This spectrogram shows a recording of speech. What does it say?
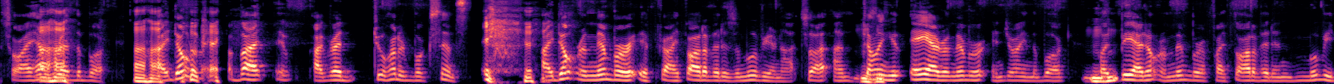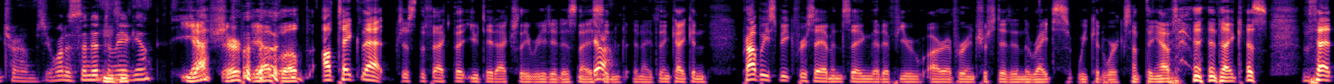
So I have uh-huh. read the book. Uh-huh. I don't, okay. but if, I've read 200 books since. I don't remember if I thought of it as a movie or not. So I, am mm-hmm. telling you, A, I remember enjoying the book, mm-hmm. but B, I don't remember if I thought of it in movie terms. You want to send it to mm-hmm. me again? Yeah, yeah sure. yeah, well, I'll take that. Just the fact that you did actually read it is nice. Yeah. And, and I think I can probably speak for Sam in saying that if you are ever interested in the rights, we could work something out. and I guess that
